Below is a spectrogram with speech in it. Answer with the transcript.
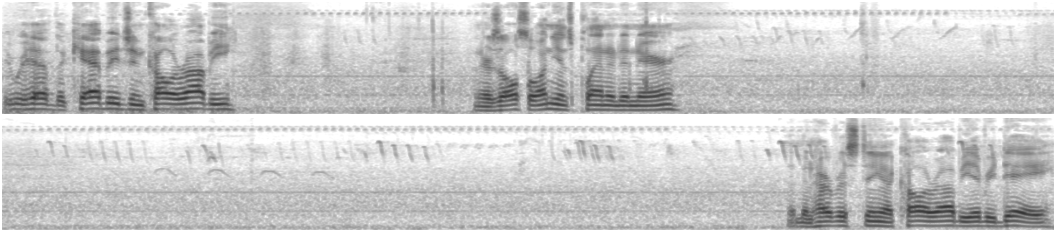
Here we have the cabbage and kohlrabi and there's also onions planted in there. I've been harvesting a kohlrabi every day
